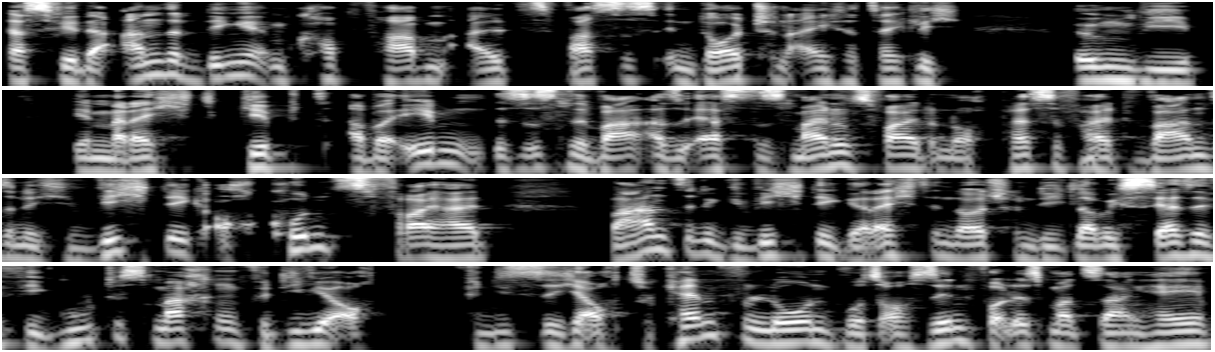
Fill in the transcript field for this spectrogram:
dass wir da andere Dinge im Kopf haben, als was es in Deutschland eigentlich tatsächlich irgendwie im Recht gibt. Aber eben, es ist eine, also erstens Meinungsfreiheit und auch Pressefreiheit wahnsinnig wichtig, auch Kunstfreiheit, wahnsinnig wichtige Rechte in Deutschland, die, glaube ich, sehr, sehr viel Gutes machen, für die wir auch, für die es sich auch zu kämpfen lohnt, wo es auch sinnvoll ist, mal zu sagen, hey,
